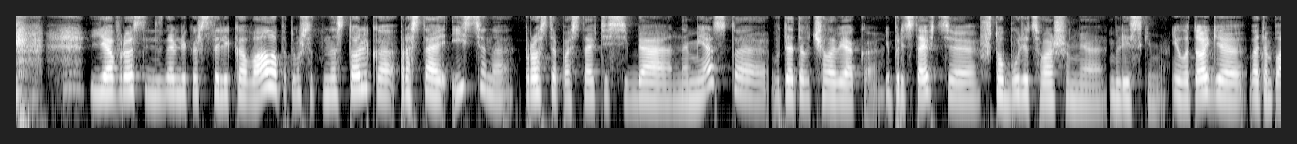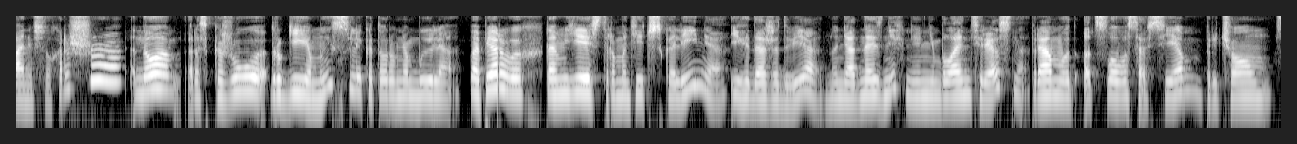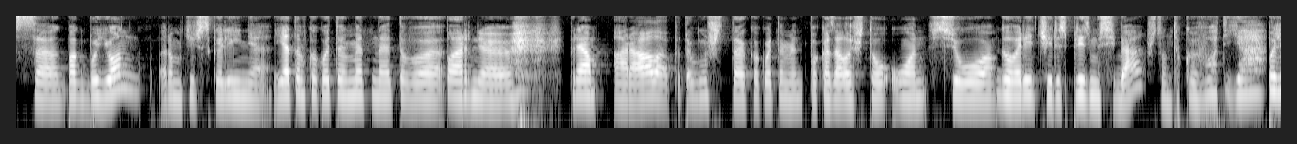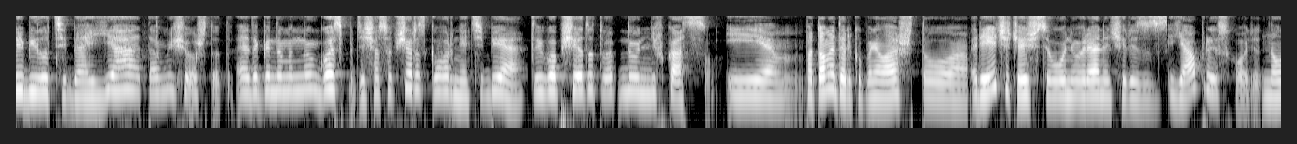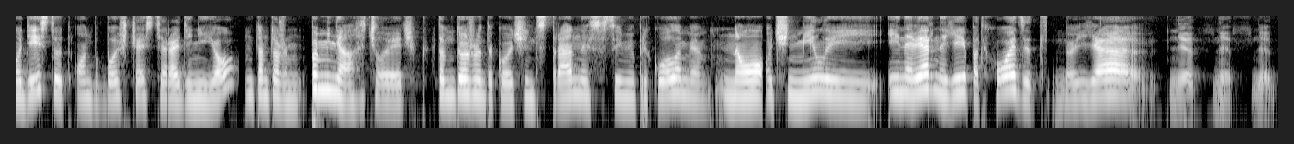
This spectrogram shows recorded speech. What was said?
я просто, не знаю, мне кажется, ликовала, потому что это настолько простая истина. Просто поставьте себя на место вот этого человека и представьте, что будет с вашими близкими. И в итоге в этом плане все хорошо. Но расскажу другие мысли, которые у меня были. Во-первых, там есть романтическая линия, их даже две, но ни одна из них мне не была интересна. Прям вот от слова совсем, причем с Пак Буйон романтическая линия. Я там в какой-то момент на этого парня прям орала, потому что в какой-то момент показалось, что он все говорит через призму себя, что он такой, вот я полюбил тебя, я там еще что-то. Я такая думаю, ну господи, сейчас вообще разговор не о тебе, ты вообще тут ну не в кассу. И потом я только поняла, что речь чаще всего у него реально через я происходит, но действует он по большей части ради нее. Ну там тоже поменялся человечек. Там тоже он такой очень странный со своими приколами, но очень милый и, наверное, ей подходит. Но я нет, нет, нет.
